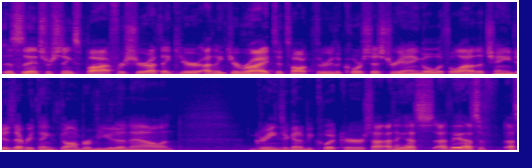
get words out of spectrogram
this is an interesting spot for sure. I think you're I think you're right to talk through the course history angle with a lot of the changes. Everything's gone Bermuda now, and greens are going to be quicker. So I think that's I think that's a, a,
